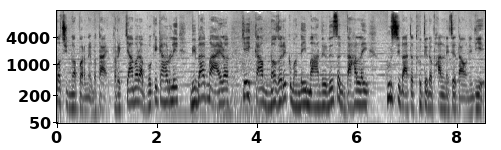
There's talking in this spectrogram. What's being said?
पछि नपर्ने बताए। तर क्यामेरा बोकेकाहरूले विभागमा आएर केही काम नगरेको भन्दै महानिर्देशक दाहाललाई कुर्सीबाट थुतेर फाल्ने चेतावनी दिए।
